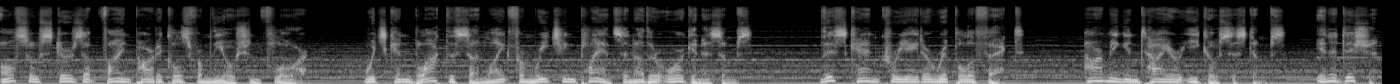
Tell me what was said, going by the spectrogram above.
also stirs up fine particles from the ocean floor, which can block the sunlight from reaching plants and other organisms. This can create a ripple effect, harming entire ecosystems. In addition,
